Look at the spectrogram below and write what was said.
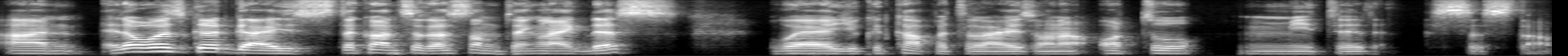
And it always good, guys, to consider something like this where you could capitalize on an automated system.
